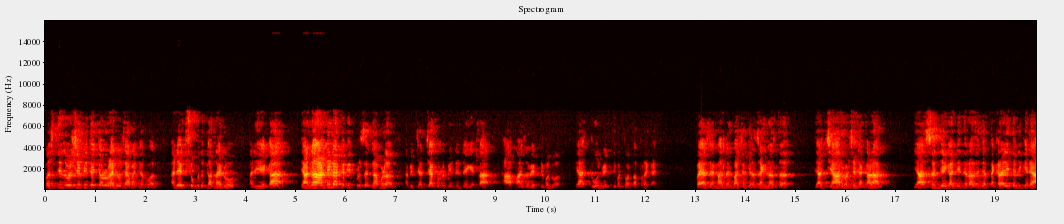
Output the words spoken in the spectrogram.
पस्तीस वर्ष मी त्यांच्यावर राहिलो साहेबांच्या बरोबर. अनेक सुखदुःखात राहिलो. आणि एका त्यानं आणलेल्या कठीण प्रसंगामुळं आम्ही चर्चा करून मी निर्णय घेतला. हा माझं व्यक्तिमत्व. या दोन व्यक्तिमत्वाचा फरक आहे. भैयासाहेब महाराज भाषण केलं सांगितलं असतं त्या चार वर्षाच्या काळात या संजय गांधी निराधाच्या तक्रारी त्यांनी केल्या.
